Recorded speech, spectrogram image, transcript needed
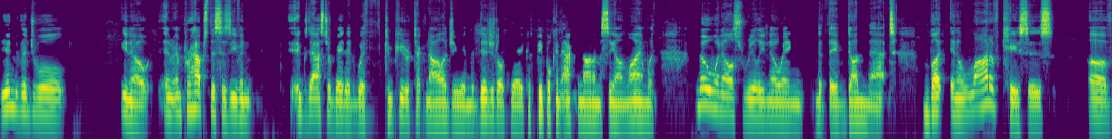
the individual you know, and, and, perhaps this is even exacerbated with computer technology and the digital today because people can act anonymously online with no one else really knowing that they've done that. But in a lot of cases, of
